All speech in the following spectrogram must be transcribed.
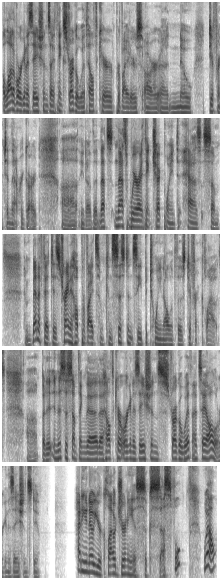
a lot of organizations I think struggle with. Healthcare providers are uh, no different in that regard. Uh, you know, that's that's where I think Checkpoint has some benefit is trying to help provide some consistency between all of those different clouds. Uh, but it, and this is something that uh, healthcare organizations struggle with. I'd say all organizations do. How do you know your cloud journey is successful? Well,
